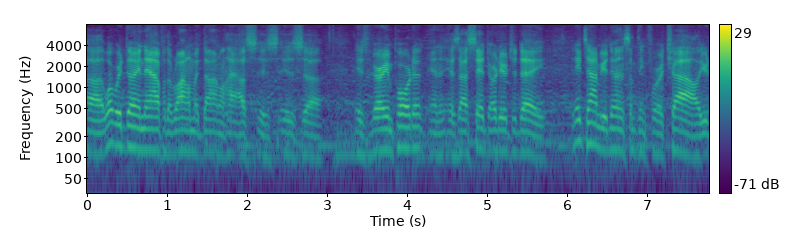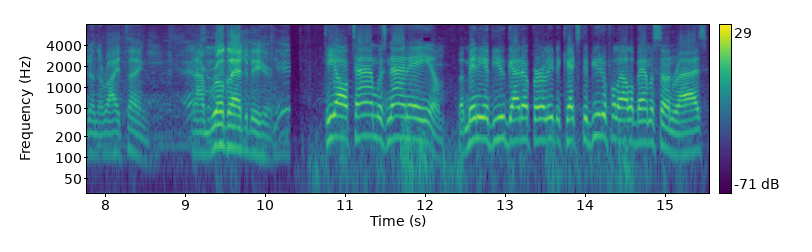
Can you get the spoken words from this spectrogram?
uh, what we're doing now for the Ronald McDonald House is, is, uh, is very important. And as I said earlier today, anytime you're doing something for a child, you're doing the right thing. And I'm real glad to be here. Tee off time was 9 a.m., but many of you got up early to catch the beautiful Alabama sunrise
